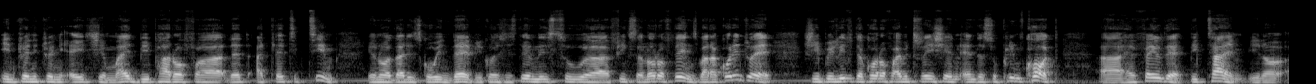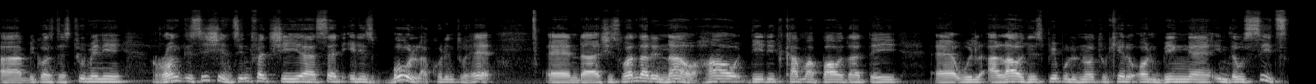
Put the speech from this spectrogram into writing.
in 2028, she might be part of that athletic team, you know, that is going there because she still needs to fix a lot of things. But according to her, she believes the Court of Arbitration and the Supreme Court uh, have failed there big time, you know, uh, because there's too many wrong decisions. In fact, she uh, said it is bull, according to her. And uh, she's wondering now, how did it come about that they uh, will allow these people, you know, to carry on being uh, in those seats?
